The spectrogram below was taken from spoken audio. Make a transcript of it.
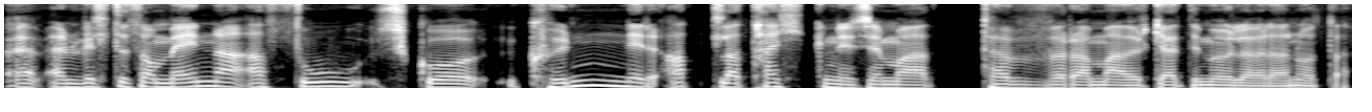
En, en viltu þá meina að þú sko kunnir alla tækni sem að töfra maður gæti mögulega verið að nota?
